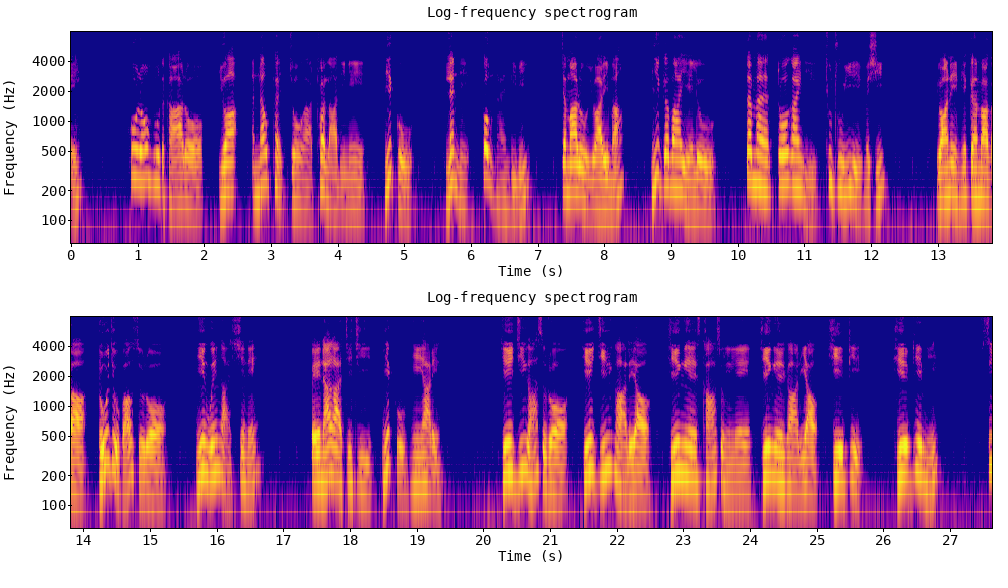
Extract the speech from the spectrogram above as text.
တယ်ဟိုတုန်းဟိုတခါကတော့ရွာအနောက်ဖက်ကျောကထွက်လာသည်နဲ့ မြစ်ကိုလက်နဲ့ပုတ်နိုင်သည်ပြီကျမတို့ရွာဒီမှာမြစ်ကပားရဲလို့တမန်တောကိုင်းကြီးထူထူကြီးတွေမရှိရွာနဲ့မြက်ကမ်းပါကဒိုးကြိုပေါက်ဆိုတော့မြင်ကွင်းကရှင်းတယ်ဘယ်နာကကြီးကြီးမြစ်ကိုမြင်ရတယ်ရေကြီးကဆိုတော့ရေကြီးခါလျောက်ရေငယ်ခါဆိုရင်လည်းရေငယ်ခါလျောက်ရေပြည့်ရေပြည့်မြင့်စီ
